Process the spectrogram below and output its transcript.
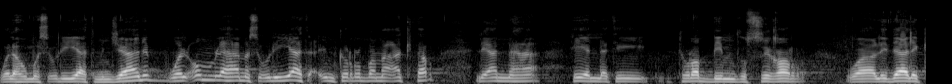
وله مسؤوليات من جانب والأم لها مسؤوليات يمكن ربما أكثر لأنها هي التي تربي منذ الصغر ولذلك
